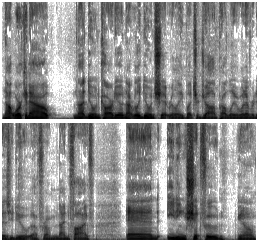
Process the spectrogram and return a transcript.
not working out not doing cardio not really doing shit really but your job probably or whatever it is you do uh, from nine to five and eating shit food, you know,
